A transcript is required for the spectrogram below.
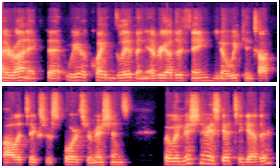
ironic that we are quite glib in every other thing. You know, we can talk politics or sports or missions, but when missionaries get together,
